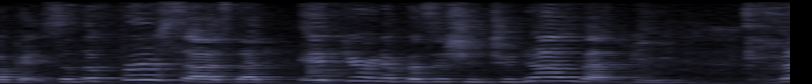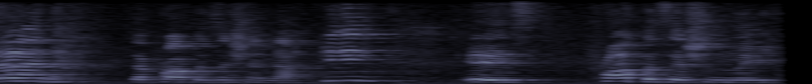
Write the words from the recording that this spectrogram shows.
Okay, so the first says that if you're in a position to know that P, then the proposition that P is propositionally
